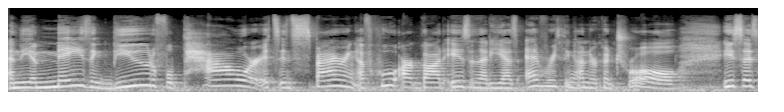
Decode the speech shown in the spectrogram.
and the amazing, beautiful power, it's inspiring of who our God is and that He has everything under control. He says,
